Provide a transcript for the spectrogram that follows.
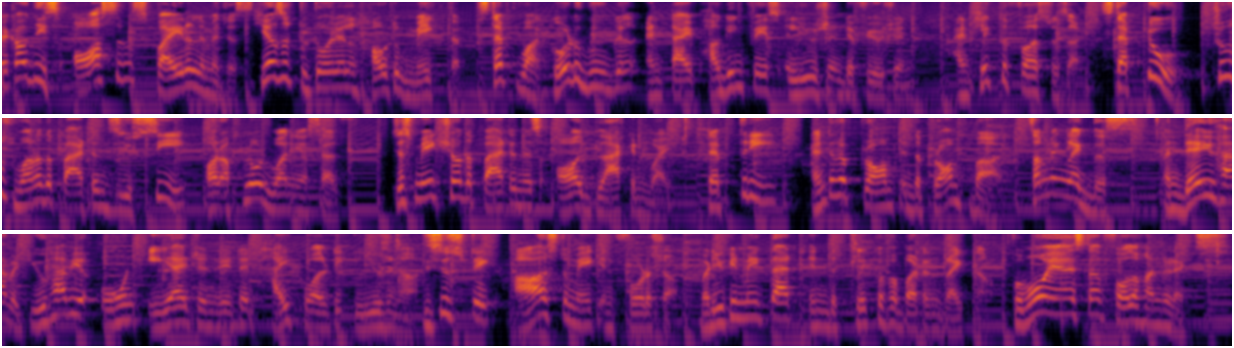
Check out these awesome spiral images. Here's a tutorial on how to make them. Step 1. Go to Google and type Hugging Face Illusion Diffusion and click the first result. Step 2. Choose one of the patterns you see or upload one yourself. Just make sure the pattern is all black and white. Step 3. Enter a prompt in the prompt bar, something like this. And there you have it, you have your own AI generated high quality illusion art. This used to take hours to make in Photoshop, but you can make that in the click of a button right now. For more AI stuff, follow 100x.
